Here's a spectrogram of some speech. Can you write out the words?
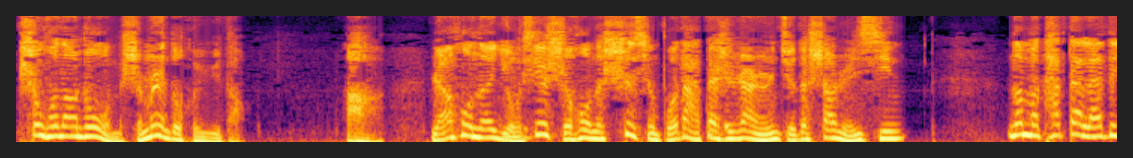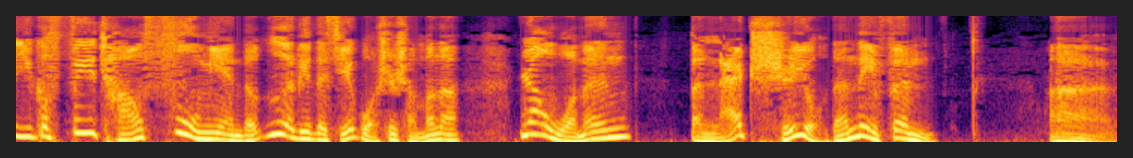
生活当中我们什么人都会遇到，啊，然后呢，有些时候呢事情不大，但是让人觉得伤人心。那么它带来的一个非常负面的恶劣的结果是什么呢？让我们本来持有的那份，呃。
